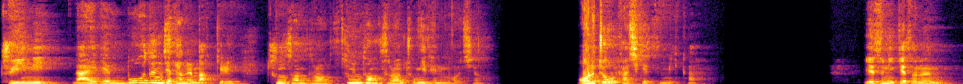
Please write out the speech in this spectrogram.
주인이 나에게 모든 재산을 맡길 충성스러운, 충성스러운 종이 되는 거죠. 어느 쪽으로 가시겠습니까? 예수님께서는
